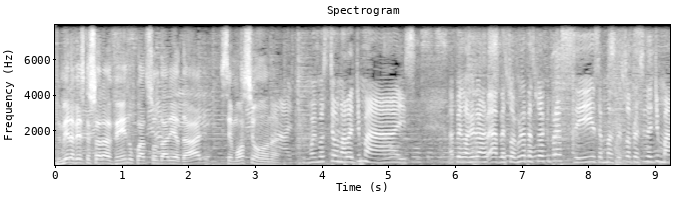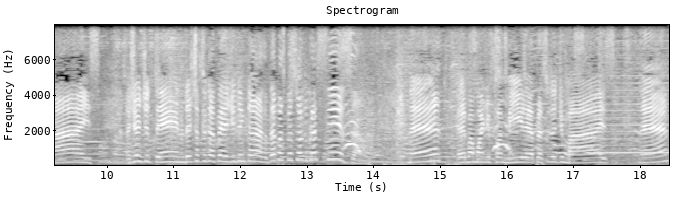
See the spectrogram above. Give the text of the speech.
Primeira vez que a senhora vem no quadro Solidariedade, se emociona. Muito emocionada demais. A pessoa ajuda a pessoa, ajuda a pessoa que precisa, uma pessoa precisa demais. A gente tem, não deixa ficar perdido em casa, dá para as pessoas que precisam, né? Ela é uma mãe de família, ela precisa demais, né?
